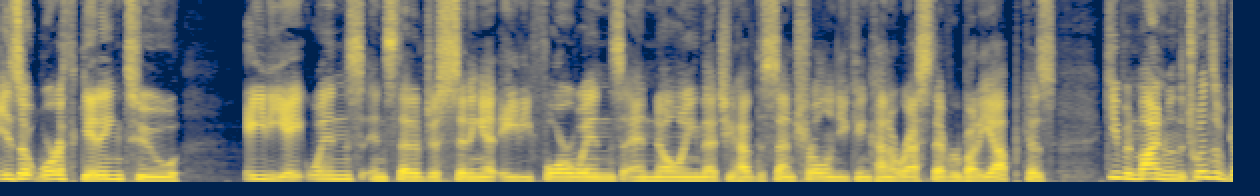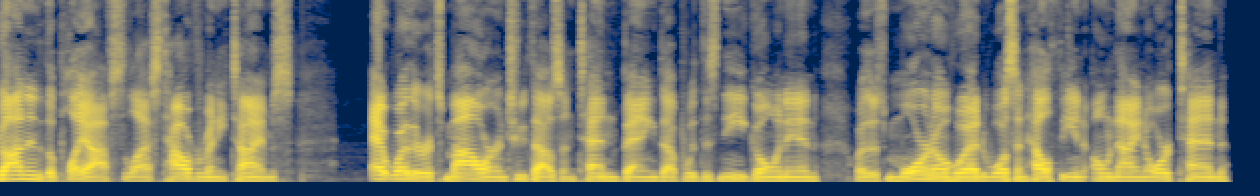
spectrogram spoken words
is it worth getting to 88 wins instead of just sitting at 84 wins and knowing that you have the Central and you can kind of rest everybody up? Because keep in mind, when the Twins have gone into the playoffs the last however many times, at whether it's Mauer in 2010 banged up with his knee going in, whether it's Morneau who had wasn't healthy in 09 or 10,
